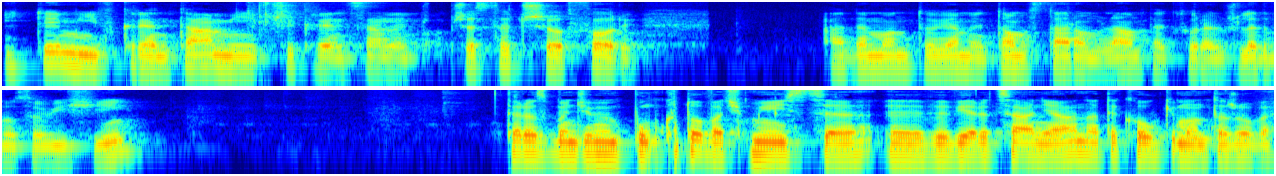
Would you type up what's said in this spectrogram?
I tymi wkrętami przykręcamy przez te trzy otwory. A demontujemy tą starą lampę, która już ledwo co wisi. Teraz będziemy punktować miejsce y, wywiercania na te kołki montażowe.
